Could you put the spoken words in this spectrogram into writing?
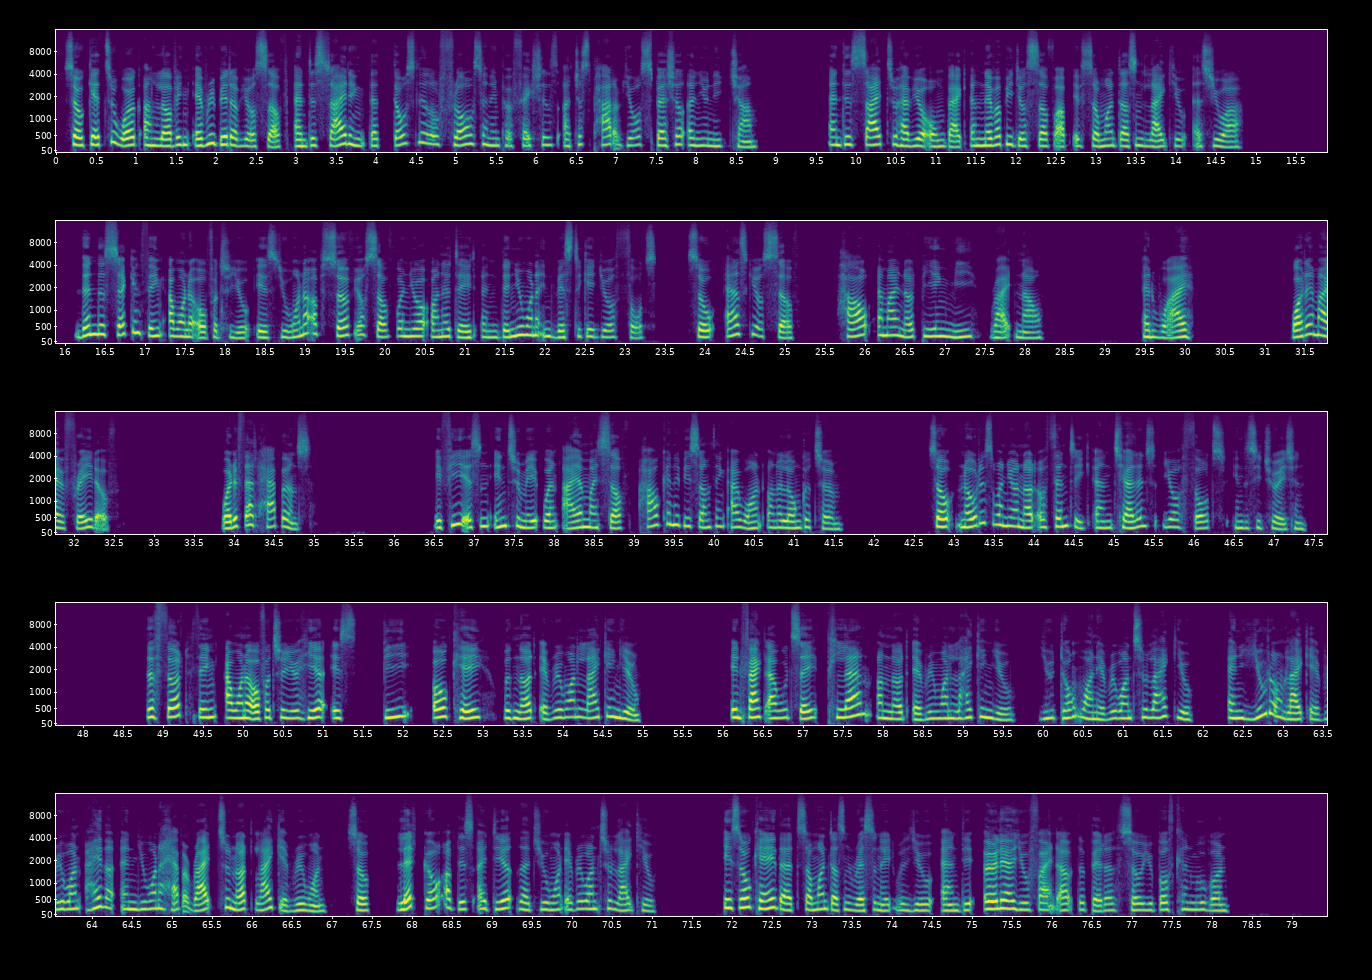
So get to work on loving every bit of yourself and deciding that those little flaws and imperfections are just part of your special and unique charm. And decide to have your own back and never beat yourself up if someone doesn't like you as you are. Then the second thing I want to offer to you is you want to observe yourself when you're on a date and then you want to investigate your thoughts. So ask yourself, how am I not being me right now? And why? What am I afraid of? What if that happens? If he isn't into me when I am myself, how can it be something I want on a longer term? So notice when you're not authentic and challenge your thoughts in the situation. The third thing I want to offer to you here is be okay with not everyone liking you. In fact, I would say plan on not everyone liking you. You don't want everyone to like you. And you don't like everyone either. And you want to have a right to not like everyone. So let go of this idea that you want everyone to like you. It's okay that someone doesn't resonate with you, and the earlier you find out, the better, so you both can move on.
